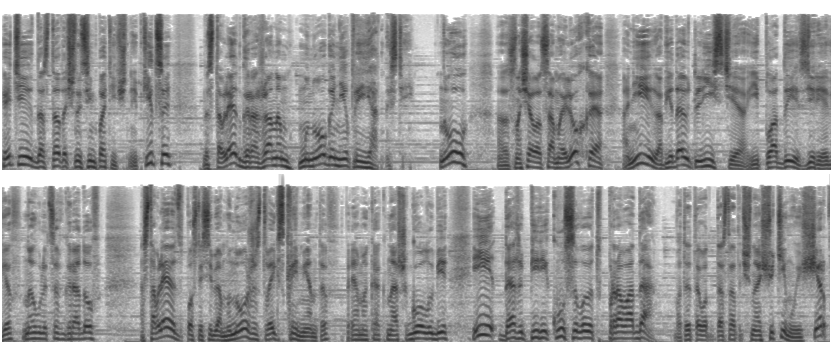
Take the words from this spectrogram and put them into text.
эти достаточно симпатичные птицы доставляют горожанам много неприятностей. Ну, э, сначала самое легкое Они объедают листья и плоды с деревьев на улицах городов Оставляют после себя множество экскрементов Прямо как наши голуби И даже перекусывают провода Вот это вот достаточно ощутимый ущерб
